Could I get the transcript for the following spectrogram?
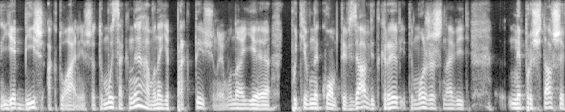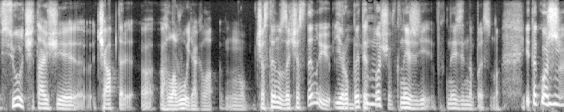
є більш актуальніше. Тому ця книга вона є практичною, вона є путівником. Ти взяв, відкрив, і ти можеш навіть не прочитавши всю, читаючи чаптер, главу, як ну, частину за частиною, і робити mm-hmm. то, що в книжі в книзі написано. І також mm-hmm.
